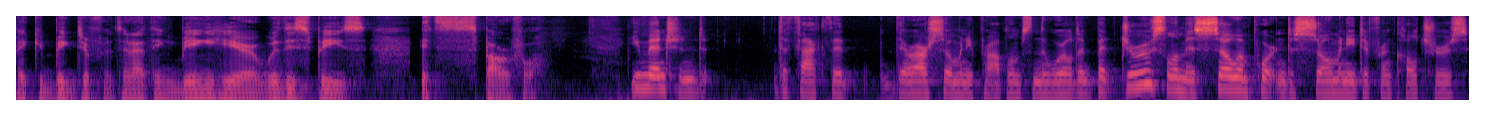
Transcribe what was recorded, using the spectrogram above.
make a big difference. And I think being here with this piece, it's powerful. You mentioned the fact that there are so many problems in the world, but Jerusalem is so important to so many different cultures.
